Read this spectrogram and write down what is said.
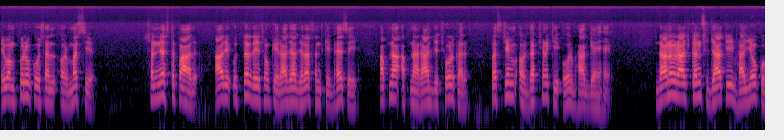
एवं पूर्व कौशल और मत्स्य संन्यास्तपाद आदि उत्तर देशों के राजा जरासंध के भय से अपना अपना राज्य छोड़कर पश्चिम और दक्षिण की ओर भाग गए हैं। दानवराज कंस जाति भाइयों को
